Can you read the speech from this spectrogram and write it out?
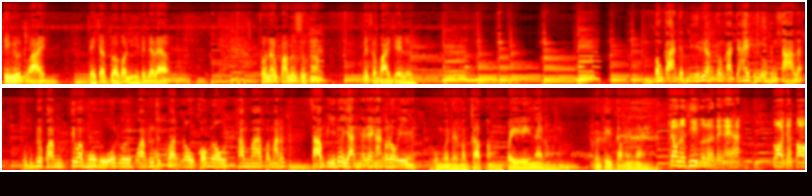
ทิ้งรถไว้ แต่เจ้าตัวก็หนีไปซะแล้ว ตอนนั้นความรู้สึกเนาะไม่สบายใจเลย ต้องการจะมีเรื่องต้องการจะให้ถึงลงถึงศาลแล้วด้วยความที่ว่าโมโหโดยความรู้สึกว่าเราของเราทำมาประมาณสักสามปีด้วยยันแรงงานของเราเอง ผมก็ได้บังคับอะไปเองไงเนาะบางทีทำยังไง เจ้าหน้าที่ก็เลยเป็นไงฮะ ก็จะต้อง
